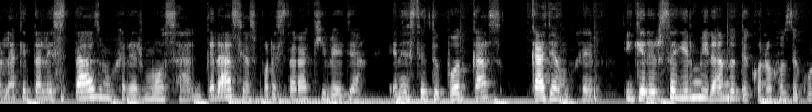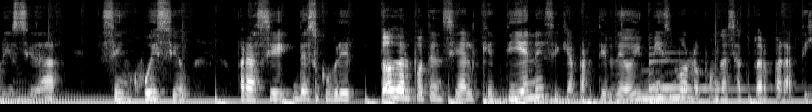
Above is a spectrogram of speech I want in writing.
Hola, ¿qué tal estás, mujer hermosa? Gracias por estar aquí, bella, en este tu podcast, Calla Mujer, y querer seguir mirándote con ojos de curiosidad, sin juicio, para así descubrir todo el potencial que tienes y que a partir de hoy mismo lo pongas a actuar para ti.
